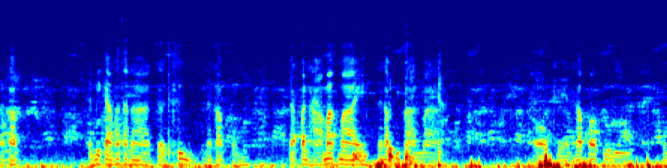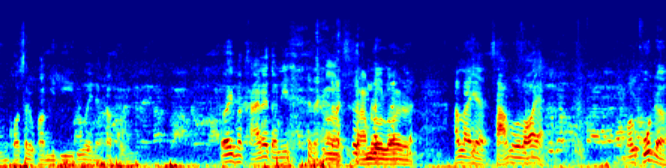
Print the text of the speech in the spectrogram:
นะครับ จะมีการพัฒนาเกิดขึ้นนะครับ ผมจากปัญหามากมายนะครับที่ผ่านมาโอเคนะครับก็คือผมขอแสดงความยินดีด้วยนะครับผมเอ้ยมาขายอะไรตอนนี้ สามโลร้อย อะไรอะสามโลร้อยอะ มังคุดเหรอ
